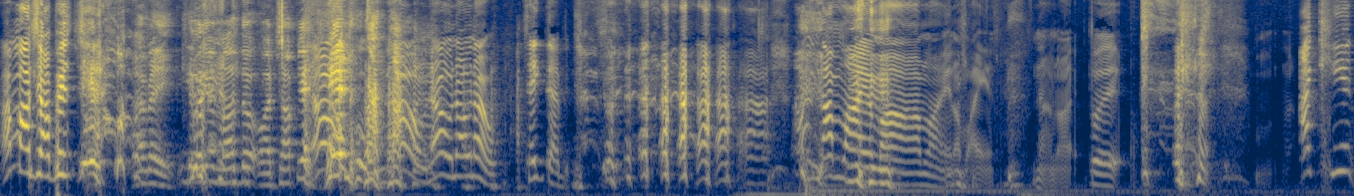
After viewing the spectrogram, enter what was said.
I'm not chopping shit off. All right, kill your mother or chop your No, head. no, no, no, no. Take that. I'm, I'm lying, mom. I'm lying. I'm lying. No, I'm not. But I can't.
